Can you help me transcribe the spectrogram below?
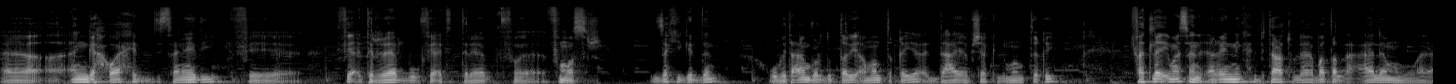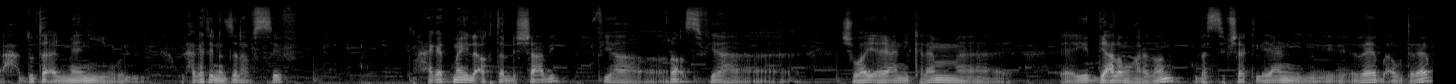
آه، أنجح واحد السنة دي في فئة الراب وفئة التراب في مصر. ذكي جدا وبيتعامل برضه بطريقة منطقية الدعاية بشكل منطقي. فتلاقي مثلا الأغاني النجحت بتاعته هي بطل عالم وحدوتة ألماني والحاجات اللي نزلها في الصيف حاجات مايلة أكتر للشعبي فيها رقص فيها شوية يعني كلام آه، يدي على مهرجان بس بشكل يعني راب أو تراب.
